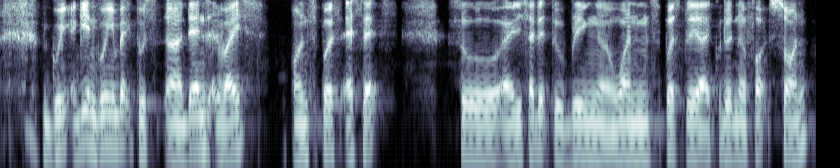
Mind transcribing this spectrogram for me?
going again, going back to uh, Dan's advice on Spurs assets. So I decided to bring uh, one Spurs player. I couldn't afford Son,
